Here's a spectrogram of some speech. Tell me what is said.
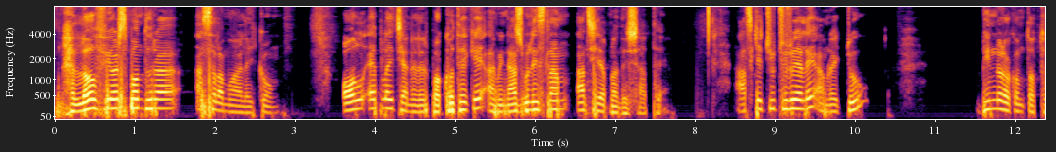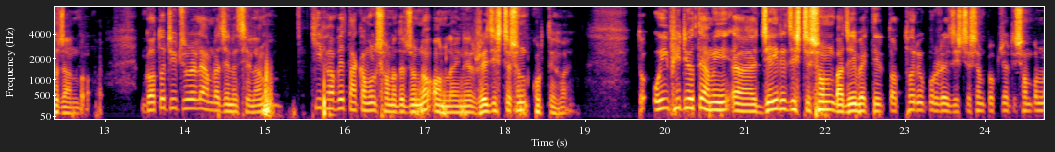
হ্যালো ভিউয়ার্স বন্ধুরা, আসসালামু আলাইকুম। অল অ্যাপ্লাই চ্যানেলের পক্ষ থেকে আমি নাজবুল ইসলাম আছি আপনাদের সাথে। আজকে টিউটোরিয়ালে আমরা একটু ভিন্ন রকম তথ্য জানব। গত টিউটোরিয়ালে আমরা জেনেছিলাম কীভাবে তাকামুল সনদের জন্য অনলাইনে রেজিস্ট্রেশন করতে হয়। তো ওই ভিডিওতে আমি যেই রেজিস্ট্রেশন বা যেই ব্যক্তির তথ্যের উপর রেজিস্ট্রেশন প্রক্রিয়াটি সম্পন্ন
